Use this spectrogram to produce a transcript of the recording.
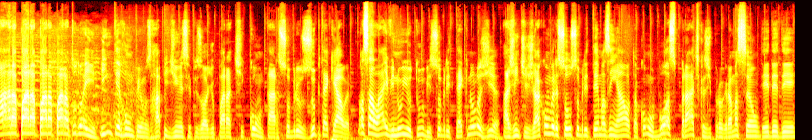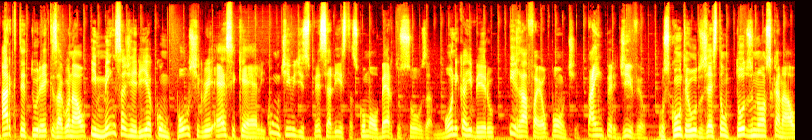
Para, para, para, para tudo aí. Interrompemos rapidinho esse episódio para te contar sobre o Zuptech Hour, nossa live no YouTube sobre tecnologia. A gente já conversou sobre temas em alta como boas práticas de programação, DDD, arquitetura hexagonal e mensageria com PostgreSQL, com um time de especialistas como Alberto Souza, Mônica Ribeiro e Rafael Ponte. Tá imperdível. Os conteúdos já estão todos no nosso canal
